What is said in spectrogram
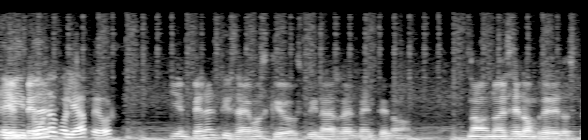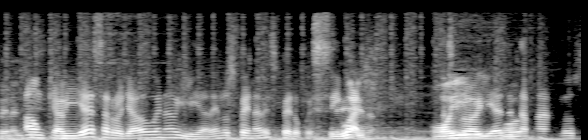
Evitó una goleada peor. Y en penalti sabemos que Ospina realmente no, no, no es el hombre de los penaltis. Aunque había desarrollado buena habilidad en los penales, pero pues igual. Hoy, probabilidades de taparlos.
